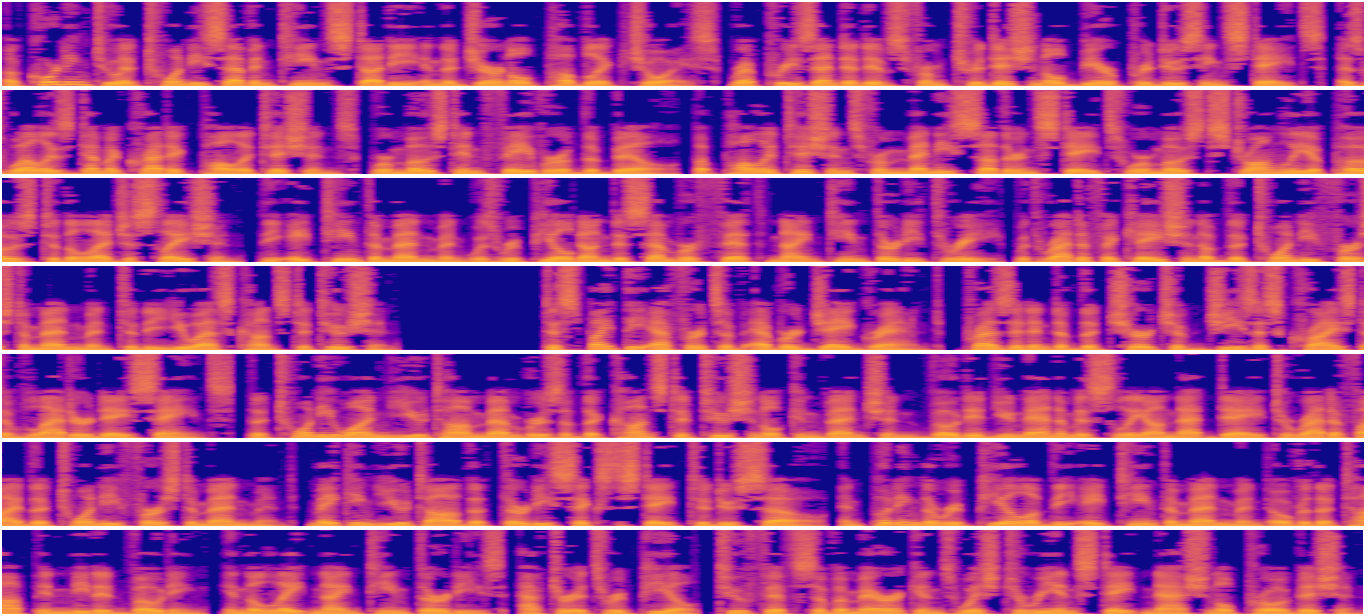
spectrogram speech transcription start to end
According to a 2017 study in the journal Public Choice, representatives from traditional beer-producing states, as well as Democratic politicians, were most in favor of the bill, but politicians from many southern states were most strongly opposed to the legislation. The 18th Amendment was repealed on December 5, 1933, with ratification of the 21st Amendment to the U.S. Constitution. Despite the efforts of Heber J. Grant, president of The Church of Jesus Christ of Latter-day Saints, the 21 Utah members of the Constitutional Convention voted unanimously on that day to ratify the 21st Amendment, making Utah the 36th state to do so, and putting the repeal of the 18th Amendment over the top in needed voting. In the late 1930s, after its repeal, two fifths of Americans wished to reinstate national prohibition.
